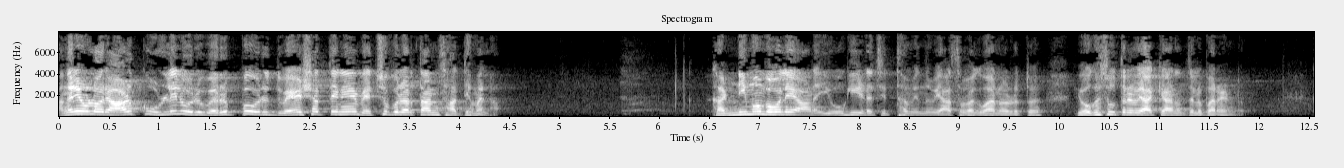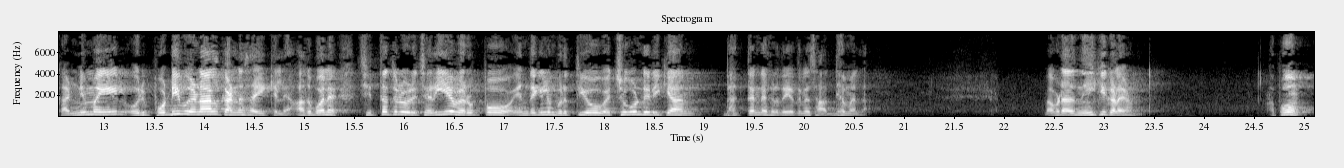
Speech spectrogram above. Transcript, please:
അങ്ങനെയുള്ള ഒരാൾക്ക് ഉള്ളിൽ ഒരു വെറുപ്പ് ഒരു ദ്വേഷത്തിനെ വെച്ചു പുലർത്താൻ സാധ്യമല്ല. കണ്ണിമ പോലെയാണ് യോഗിയുടെ ചിത്തം എന്ന് വ്യാസഭഗവാൻ ഒരിടത്ത് യോഗസൂത്ര വ്യാഖ്യാനത്തിൽ പറയുന്നുണ്ട്. കണ്ണിമയിൽ ഒരു പൊടി വീണാൽ കണ്ണ് സഹിക്കില്ല. അതുപോലെ ചിത്തത്തിൽ ഒരു ചെറിയ വെറുപ്പോ എന്തെങ്കിലും വൃത്തിയോ വെച്ചുകൊണ്ടിരിക്കാൻ ഭക്തന്റെ ഹൃദയത്തിന് സാധ്യമല്ല. അവിടെ അത് നീക്കിക്കളയണം. അപ്പോ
